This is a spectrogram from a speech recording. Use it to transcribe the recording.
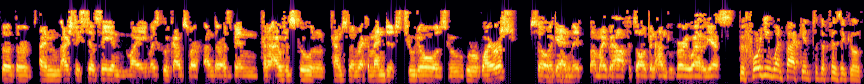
There, there, I'm actually still seeing my, my school counsellor, and there has been kind of out of school counselling recommended to those who, who require it. So again, it, on my behalf, it's all been handled very well. Yes. Before you went back into the physical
